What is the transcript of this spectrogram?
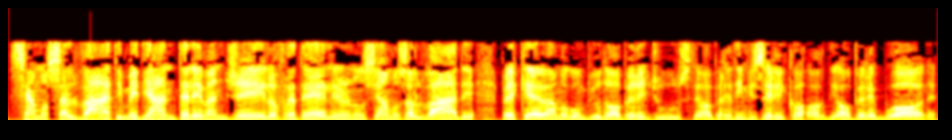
Siamo salvati mediante l'Evangelo, fratelli, noi non siamo salvati perché avevamo compiuto opere giuste, opere di misericordia, opere buone,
